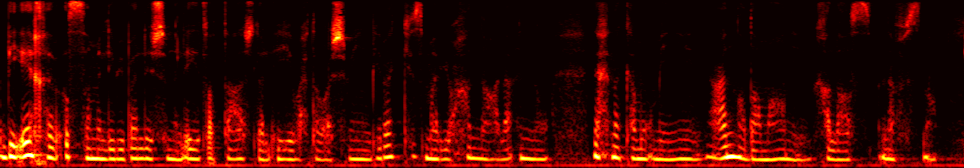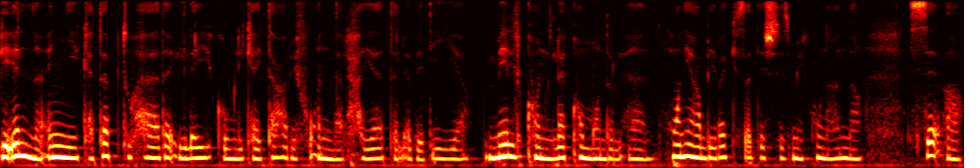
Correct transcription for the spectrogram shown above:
بآخر قصة من اللي ببلش من الآية 13 للآية 21 بيركز مار يوحنا على أنه نحن كمؤمنين عنا ضمانة خلاص نفسنا. بيقلنا إني كتبت هذا إليكم لكي تعرفوا أن الحياة الأبدية ملك لكم منذ الآن. هون عم بيركز قديش لازم يكون عنا ثقة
